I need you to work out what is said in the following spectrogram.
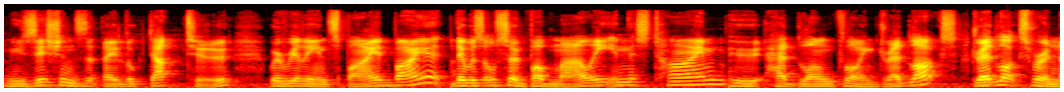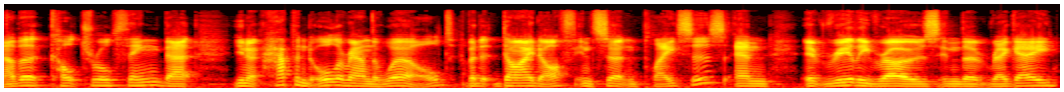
musicians that they looked up to were really inspired by it. There was also Bob Marley in this time who had long flowing dreadlocks. Dreadlocks were another cultural thing that you know, it happened all around the world, but it died off in certain places and it really rose in the reggae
